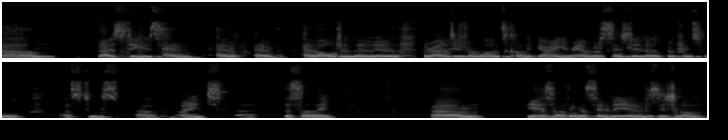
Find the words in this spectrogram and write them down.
um, those figures have, have have have altered and there, there are different ones kind of going around, but essentially the, the principle uh, still uh, remains uh, the same. Um, yeah, so I think I said that yeah, the position of,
